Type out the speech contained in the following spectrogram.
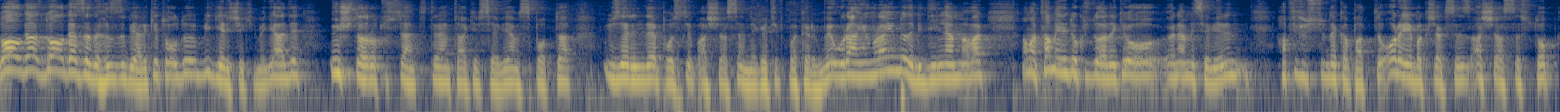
Doğalgaz, doğalgazda da hızlı bir hareket oldu. Bir geri çekilme geldi. 3 dolar 30 sent trend takip seviyem spotta. Üzerinde pozitif aşağısına negatif bakarım. Ve uranyum, uranyumda da bir dinlenme var. Ama tam 59 dolardaki o önemli seviyenin hafif üstünde kapattı. Oraya bakacaksınız. Aşağısı stop,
